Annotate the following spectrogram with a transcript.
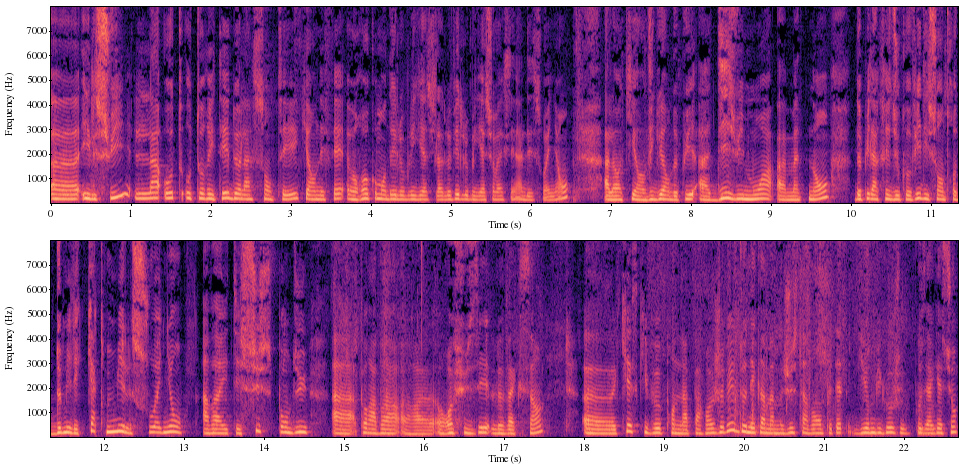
Euh, il suit la haute autorité de la santé qui a en effet recommandé la levée de l'obligation vaccinale des soignants, alors qui est en vigueur depuis à 18 mois à maintenant. Depuis la crise du Covid, ils sont entre 2000 et 4000 soignants avoir été suspendus à, pour avoir euh, refusé le vaccin. Euh, qui est-ce qui veut prendre la parole? Je vais donner quand même, juste avant, peut-être, Guillaume Bigot, je vais vous poser la question.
